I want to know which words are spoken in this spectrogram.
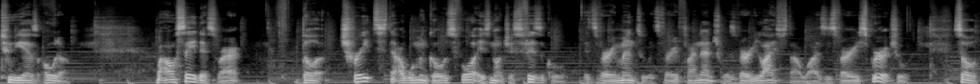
two years older." But I'll say this, right? The traits that a woman goes for is not just physical. It's very mental. It's very financial. It's very lifestyle wise. It's very spiritual. So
